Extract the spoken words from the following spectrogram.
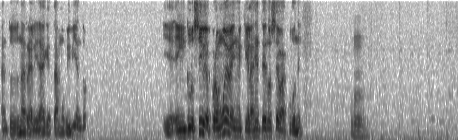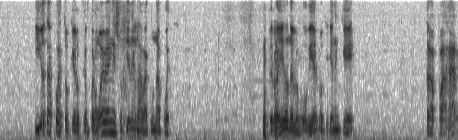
ante una realidad que estamos viviendo e inclusive promueven que la gente no se vacune. Mm. Y yo te apuesto que los que promueven eso tienen la vacuna puesta. Pero ahí es donde los gobiernos tienen que trabajar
